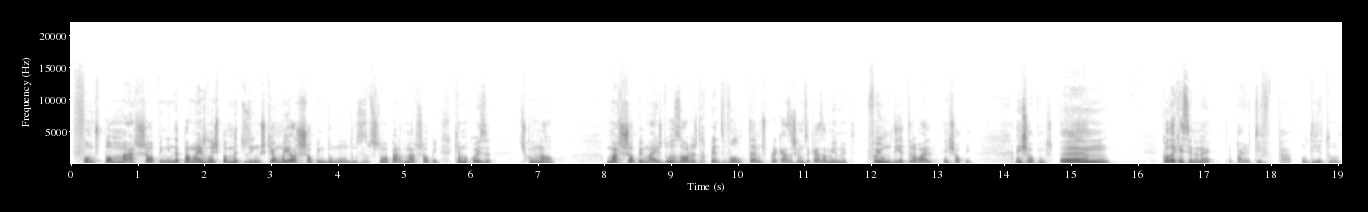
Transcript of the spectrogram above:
fomos para o Mar Shopping, ainda para mais longe, para Matozinhos, que é o maior shopping do mundo, não sei se vocês estão a par de Mar Shopping, que é uma coisa descomunal. Mar Shopping mais duas horas, de repente voltamos para casa, chegamos a casa à meia-noite. Foi um dia de trabalho em shopping. Em shoppings. Hum, qual é que é a cena, né? Pá, eu tive pá, o dia todo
